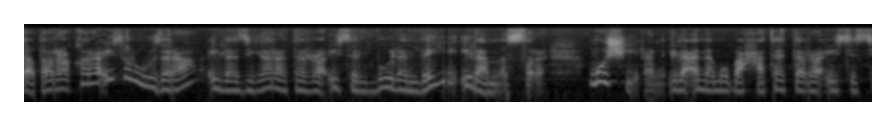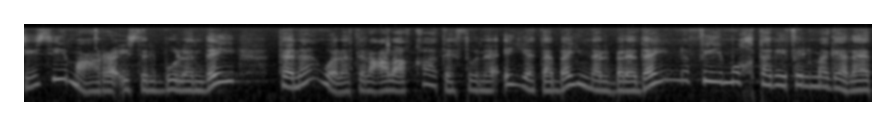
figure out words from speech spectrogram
تطرق رئيس الوزراء إلى زيارة الرئيس البولندي إلى مصر مشيرا إلى أن مباحثات الرئيس السيسي مع الرئيس البولندي تناولت العلاقات الثنائية بين البلدين في مختلف المجالات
